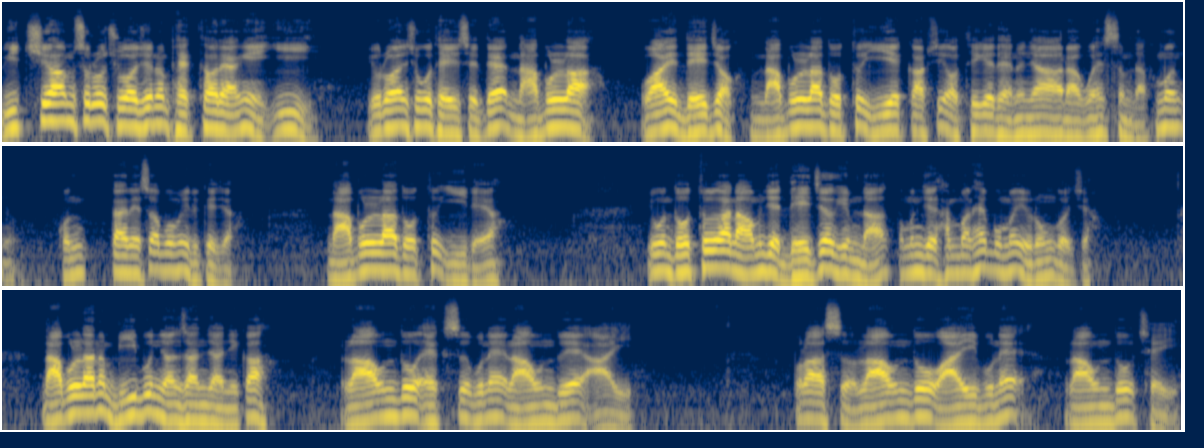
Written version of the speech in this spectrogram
위치 함수로 주어지는 벡터량이 2 이런 식으로 돼 있을 때 나블라 y 내적 나블라 도트 2의 값이 어떻게 되느냐라고 했습니다. 그러면 간단히 써보면 이렇게죠. 나블라 도트 2래요. 이건 노트가 나오면 이제 내적입니다. 그러면 이제 한번 해보면 이런 거죠. 나블라는 미분 연산자니까 라운드 x분의 라운드의 i 플러스 라운드 y분의 라운드 j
